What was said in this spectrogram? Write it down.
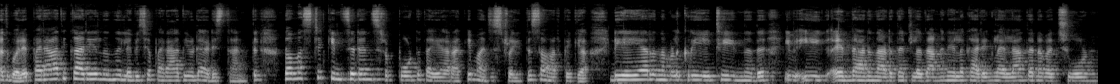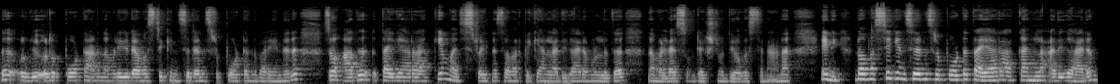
അതുപോലെ പരാതിക്കാരിയിൽ നിന്ന് ലഭിച്ച പരാതിയുടെ അടിസ്ഥാനത്തിൽ ഡൊമസ്റ്റിക് ഇൻസിഡൻസ് റിപ്പോർട്ട് തയ്യാറാക്കി മജിസ്ട്രേറ്റ് സമർപ്പിക്കുക. ഡി ഐ ആർ നമ്മൾ ക്രിയേറ്റ് ചെയ്യുന്നത് ഈ- എന്താണ് നടന്നിട്ടുള്ളത് അങ്ങനെയുള്ള കാര്യങ്ങളെല്ലാം തന്നെ വെച്ചുകൊണ്ട് ഒരു റിപ്പോർട്ടാണ് നമ്മൾ ഈ ഡൊമസ്റ്റിക് ഇൻസിഡൻസ് റിപ്പോർട്ട് എന്ന് പറയുന്നത്. സോ അത് തയ്യാറാക്കി മജിസ്ട്രേറ്റിന് സമർപ്പിക്കാനുള്ള അധികാരമുള്ളത് നമ്മളുടെ സംരക്ഷണ ഉദ്യോഗസ്ഥനാണ്. ഇനി ഡൊമസ്റ്റിക് ഇൻസിഡൻസ് റിപ്പോർട്ട് തയ്യാറാക്കാനുള്ള അധികാരം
